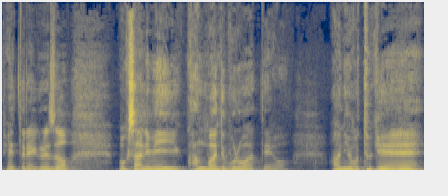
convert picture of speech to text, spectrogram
펴 있더래. 그래서 목사님이 광부한테 물어봤대요. 아니 어떻게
